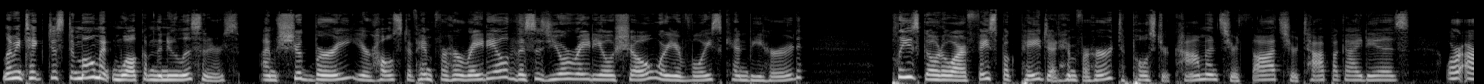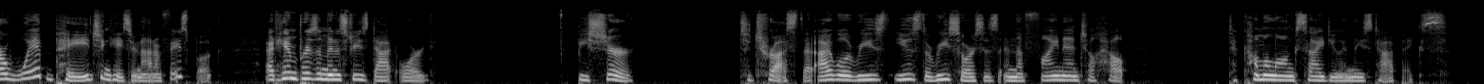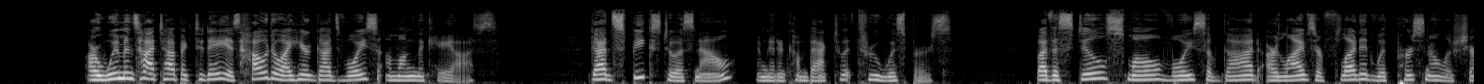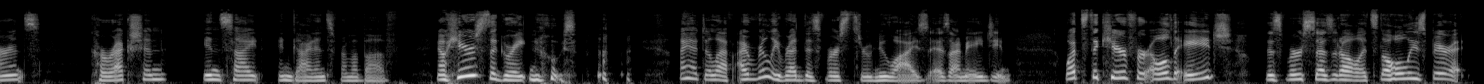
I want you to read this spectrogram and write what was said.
Let me take just a moment and welcome the new listeners. I'm Shug Burry, your host of Him for Her Radio. This is your radio show where your voice can be heard. Please go to our Facebook page at Him for Her to post your comments, your thoughts, your topic ideas, or our web page, in case you're not on Facebook, at himprisonministries.org. Be sure to trust that I will re- use the resources and the financial help to come alongside you in these topics. Our women's hot topic today is How do I hear God's voice among the chaos? God speaks to us now. I'm going to come back to it through whispers. By the still small voice of God, our lives are flooded with personal assurance, correction, insight, and guidance from above. Now, here's the great news. I had to laugh. I really read this verse through new eyes as I'm aging. What's the cure for old age? This verse says it all. It's the Holy Spirit.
